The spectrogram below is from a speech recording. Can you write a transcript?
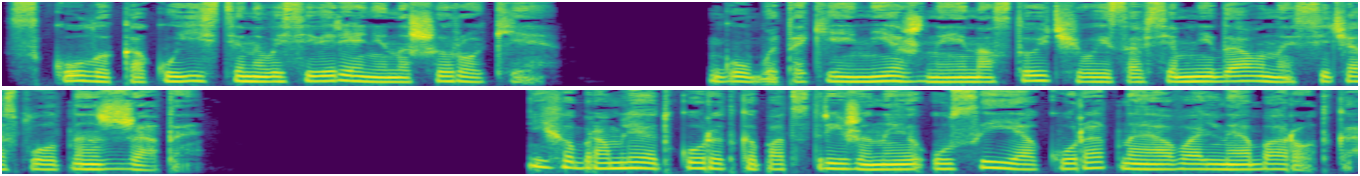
Скулы, как у истинного северянина, широкие. Губы такие нежные и настойчивые совсем недавно, сейчас плотно сжаты. Их обрамляют коротко подстриженные усы и аккуратная овальная оборотка.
